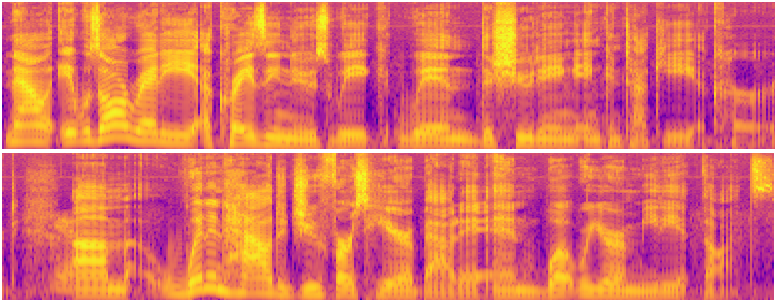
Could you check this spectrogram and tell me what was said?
Now, it was already a crazy news week when the shooting in Kentucky occurred. Yeah. Um, when and how did you first hear about it, and what were your immediate thoughts?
